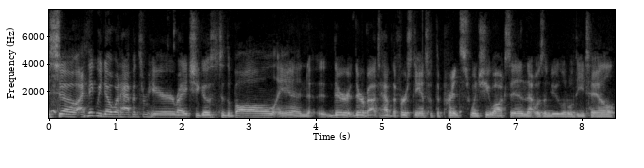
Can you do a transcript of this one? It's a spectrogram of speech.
So I think we know what happens from here, right? She goes to the ball, and they're they're about to have the first dance with the prince when she walks in. That was a new little detail,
